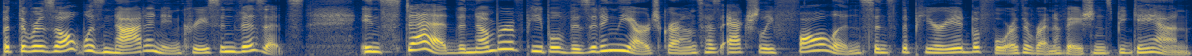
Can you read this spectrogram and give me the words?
But the result was not an increase in visits. Instead, the number of people visiting the Arch grounds has actually fallen since the period before the renovations began.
